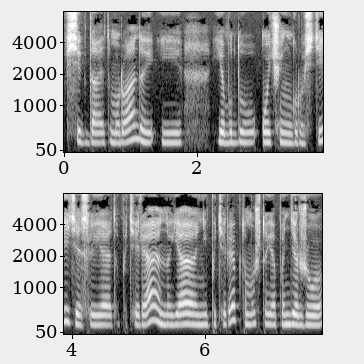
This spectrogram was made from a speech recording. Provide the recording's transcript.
всегда этому рада, и я буду очень грустить, если я это потеряю, но я не потеряю, потому что я поддерживаю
